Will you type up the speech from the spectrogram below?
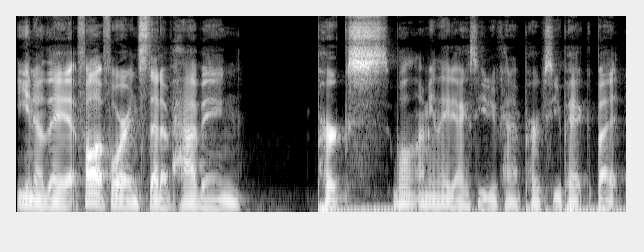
you know, they Fallout 4 instead of having perks. Well, I mean, they I guess you do kind of perks you pick, but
